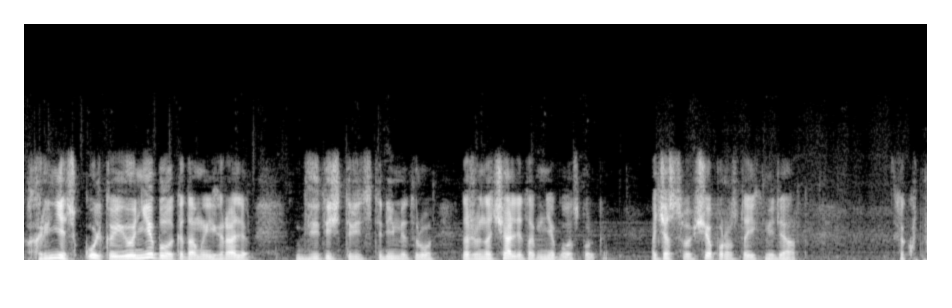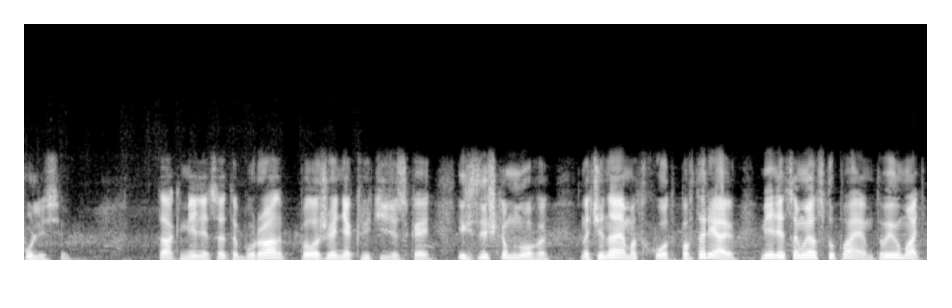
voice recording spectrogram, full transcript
Охренеть, сколько ее не было, когда мы играли в 2033 метро. Даже в начале там не было столько. А сейчас вообще просто их миллиард. Как в полисе. Так, мельница это буран, положение критическое. Их слишком много. Начинаем отход. Повторяю, мельница мы отступаем. Твою мать.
